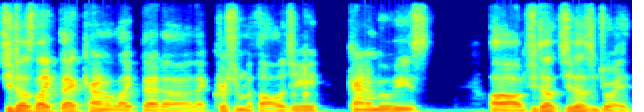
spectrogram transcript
she does like that kind of like that uh that Christian mythology kind of movies. Um, she does she does enjoy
